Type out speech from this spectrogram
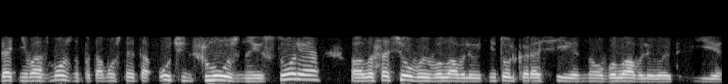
дать невозможно, потому что это очень сложная история. А, Лососевые вылавливает не только Россия, но вылавливает и э,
